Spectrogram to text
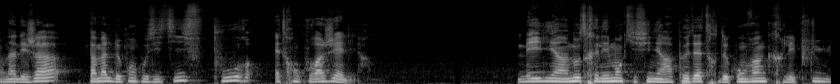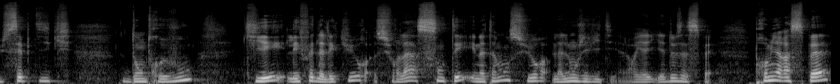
On a déjà pas mal de points positifs pour être encouragé à lire. Mais il y a un autre élément qui finira peut-être de convaincre les plus sceptiques d'entre vous, qui est l'effet de la lecture sur la santé et notamment sur la longévité. Alors il y, a, deux aspects. Premier aspect,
